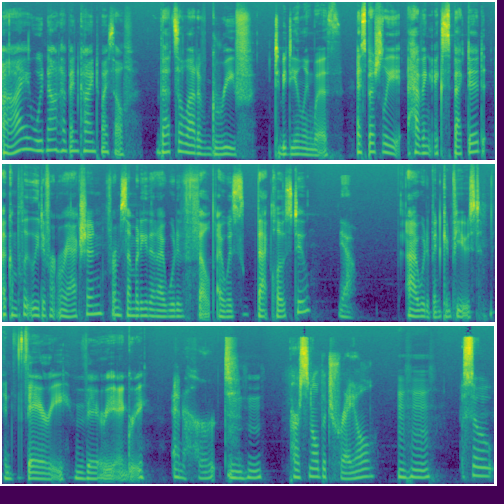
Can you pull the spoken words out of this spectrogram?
I would not have been kind myself. That's a lot of grief to be dealing with, especially having expected a completely different reaction from somebody that I would have felt I was that close to. Yeah. I would have been confused and very, very angry. And hurt. Mm-hmm. Personal betrayal. Mm-hmm. So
